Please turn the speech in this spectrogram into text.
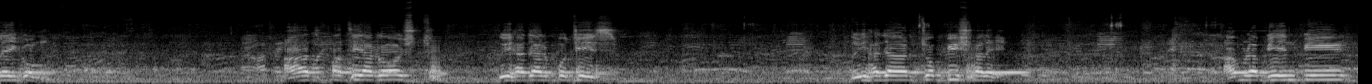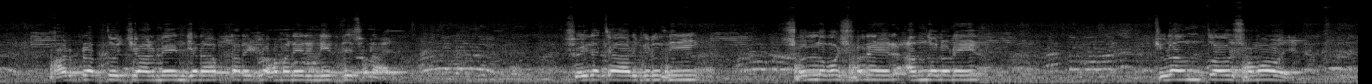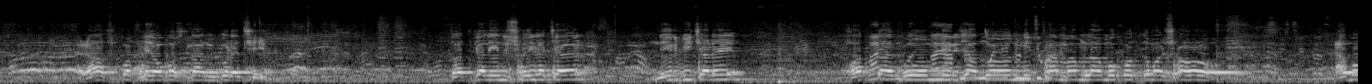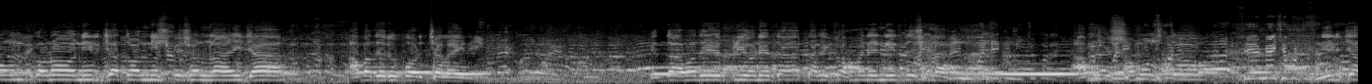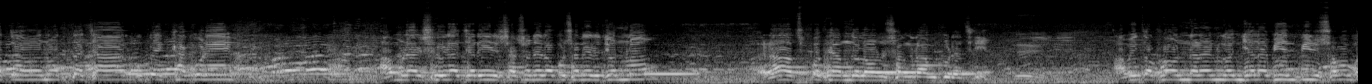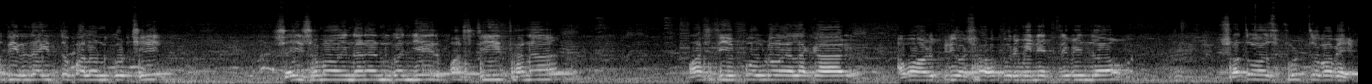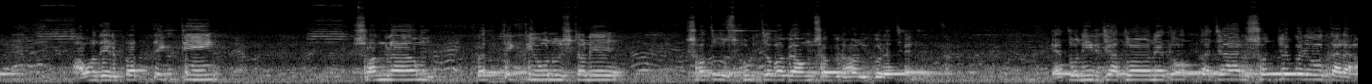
আলাইকুম। আজ পাঁচই আগস্ট দুই হাজার পঁচিশ, দুই হাজার চব্বিশ সালে আমরা বিএনপির ভারপ্রাপ্ত চেয়ারম্যান জনাব তারেক রহমানের নির্দেশনায় স্বৈরাচার বিরোধী ষোলো বৎসরের আন্দোলনের চূড়ান্ত সময় রাজপথে অবস্থান করেছি। তৎকালীন স্বৈরাচার, নির্বিচারে হত্যা, গুম, নির্যাতন, মিথ্যা মামলা, মোকদ্দমা সহ এমন কোন নির্যাতন, নিষ্পেষণ নাই যা আমাদের উপর চালায়নি। কিন্তু আমাদের প্রিয় নেতা তারেক রহমানের নির্দেশনা, আমরা সমস্ত নির্যাতন, অত্যাচার উপেক্ষা করে আমরা স্বৈরাচারী শাসনের অবসানের জন্য রাজপথে আন্দোলন সংগ্রাম করেছি। আমি তখন নারায়ণগঞ্জ জেলা বিএনপির সভাপতির দায়িত্ব পালন করছি। সেই সময় নারায়ণগঞ্জের পাঁচটি থানা, পাঁচটি পৌর এলাকার আমার প্রিয় সহকর্মী নেতৃবৃন্দ স্বতঃস্ফূর্তভাবে আমাদের প্রত্যেকটি সংগ্রাম, প্রত্যেকটি অনুষ্ঠানে স্বতঃস্ফূর্তভাবে অংশগ্রহণ করেছেন। এত নির্যাতন, এত অত্যাচার সহ্য করেও তারা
